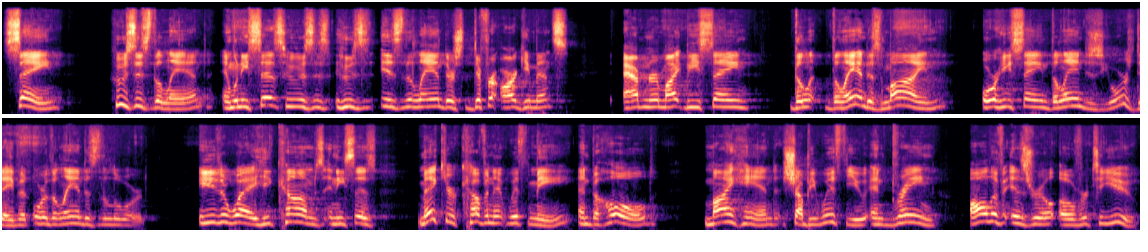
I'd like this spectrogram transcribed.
saying, whose is the land? And when he says who is, whose is the land, there's different arguments. Abner might be saying, the, the land is mine, or he's saying, the land is yours, David, or the land is the Lord. Either way, he comes and he says, Make your covenant with me, and behold, my hand shall be with you, and bring all of Israel over to you.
